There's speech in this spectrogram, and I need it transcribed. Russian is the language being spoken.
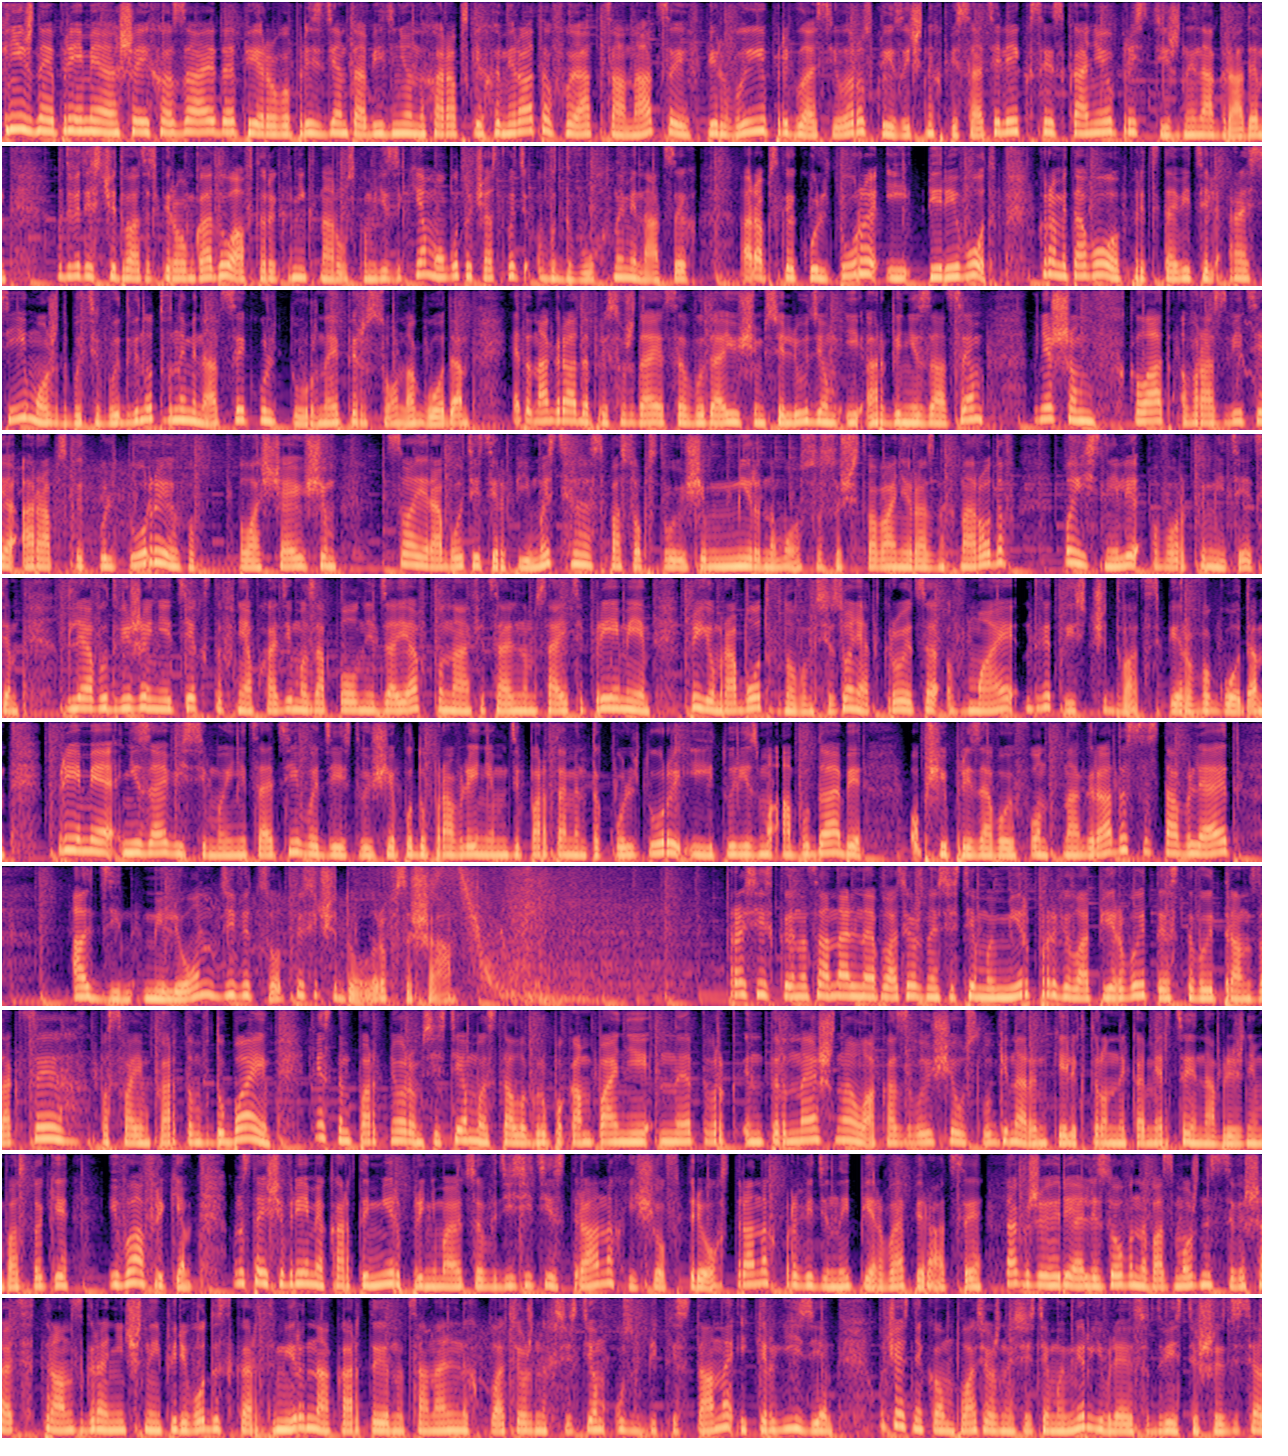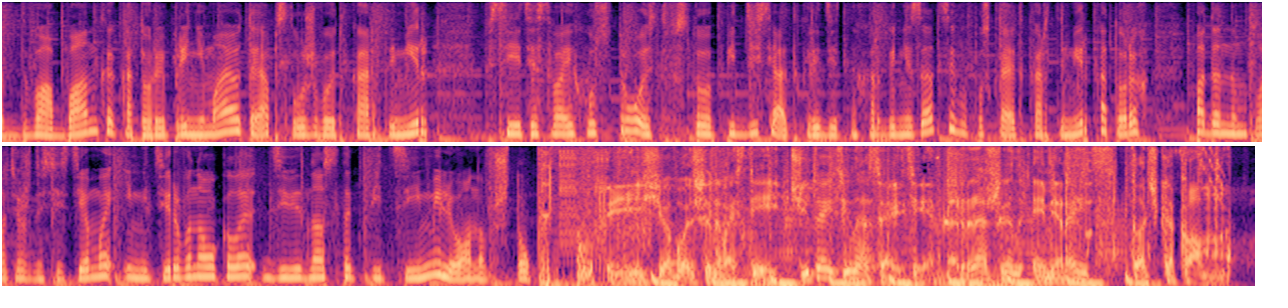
Книжная премия шейха Зайда, первого президента Объединенных Арабских Эмиратов и отца нации, впервые пригласила русскоязычных писателей к соисканию престижной награды. В 2021 году авторы книг на русском языке могут участвовать в двух номинациях – «Арабская культура» и «Перевод». Кроме того, представитель России может быть выдвинут в номинации «Культурная персона года». Эта награда присуждается выдающимся людям и организациям, внесшим вклад в развитие арабской культуры в воплощающим в своей работе терпимость, способствующим мирному сосуществованию разных народов, пояснили в оргкомитете. Для выдвижения текстов необходимо заполнить заявку на официальном сайте премии. Прием работ в новом сезоне откроется в мае 2021 года. Премия – независимая инициатива, действующая под управлением Департамента культуры и туризма Абу-Даби. Общий призовой фонд награды составляет 1 миллион 900 тысяч долларов США. Российская национальная платежная система МИР провела первые тестовые транзакции по своим картам в Дубае. Местным партнером системы стала группа компаний Network International, оказывающая услуги на рынке электронной коммерции на Ближнем Востоке и в Африке. В настоящее время карты МИР принимаются в 10 странах, еще в трех странах проведены первые операции. Также реализована возможность совершать трансграничные переводы с карт МИР на карты национальных платежных систем Узбекистана и Киргизии. Участник Участником платежной системы МИР являются 262 банка, которые принимают и обслуживают карты МИР в сети своих устройств. 150 кредитных организаций выпускают карты МИР, которых, по данным платежной системы, имитировано около 95 миллионов штук. Еще больше новостей читайте на сайте RussianEmirates.com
